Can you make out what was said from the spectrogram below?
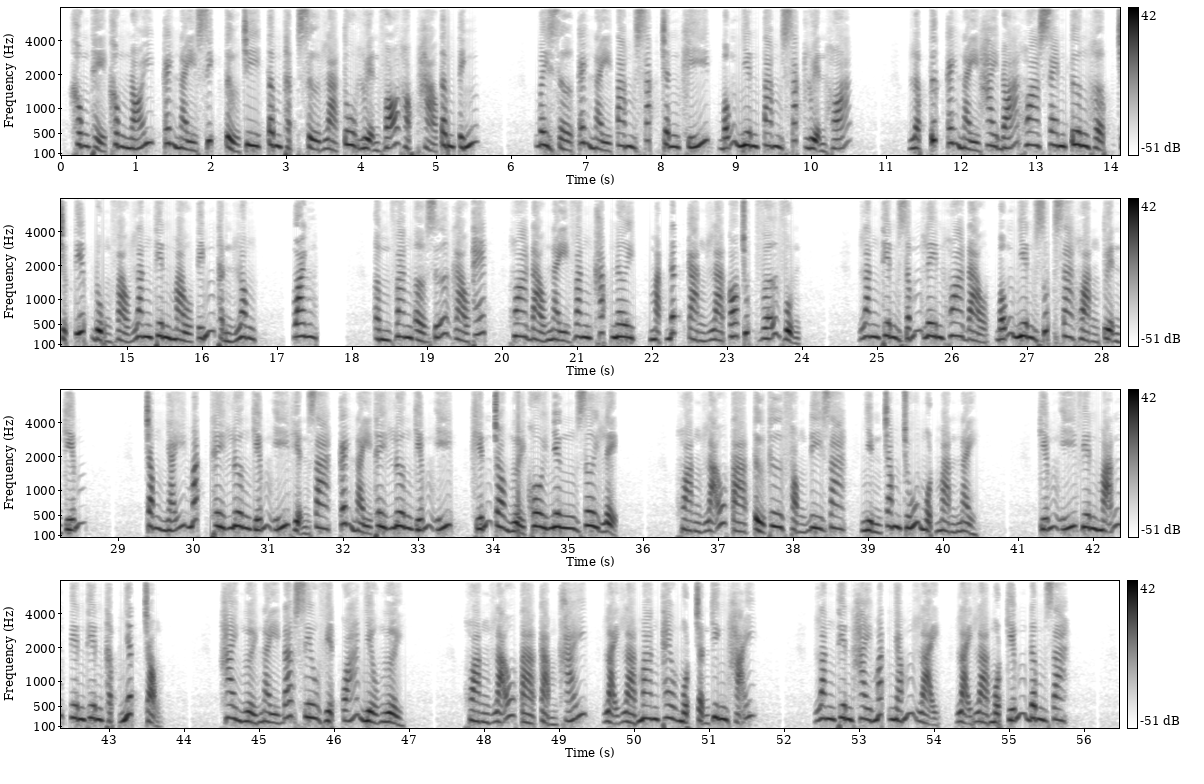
Không thể không nói, cái này xích tử chi tâm thật sự là tu luyện võ học hảo tâm tính. Bây giờ cái này tam sắc chân khí bỗng nhiên tam sắc luyện hóa. Lập tức cái này hai đóa hoa sen tương hợp trực tiếp đụng vào lăng thiên màu tím thần long. Oanh! ầm vang ở giữa gào thét, hoa đào này văng khắp nơi, mặt đất càng là có chút vỡ vụn. Lăng thiên dấm lên hoa đào, bỗng nhiên rút ra hoàng tuyển kiếm. Trong nháy mắt thây lương kiếm ý hiện ra, cách này thây lương kiếm ý, khiến cho người khôi nhưng rơi lệ. Hoàng lão tà từ thư phòng đi ra, nhìn chăm chú một màn này. Kiếm ý viên mãn tiên thiên thập nhất trọng. Hai người này đã siêu việt quá nhiều người. Hoàng lão tà cảm khái, lại là mang theo một trận kinh hãi. Lăng thiên hai mắt nhắm lại, lại là một kiếm đâm ra.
